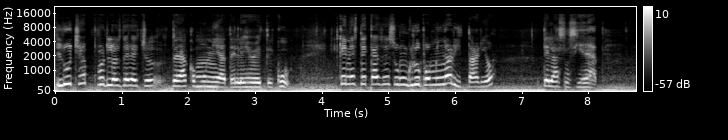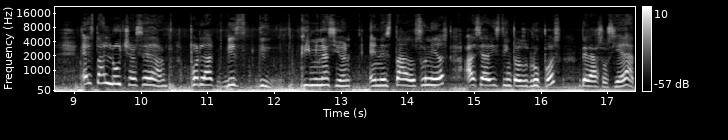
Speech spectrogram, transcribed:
lucha por los derechos de la comunidad LGBTQ, que en este caso es un grupo minoritario de la sociedad. Esta lucha se da por la discriminación en Estados Unidos hacia distintos grupos de la sociedad,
